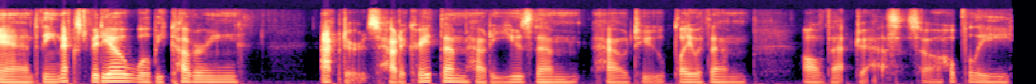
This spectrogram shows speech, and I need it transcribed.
and the next video will be covering actors, how to create them, how to use them, how to play with them, all of that jazz. So hopefully,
